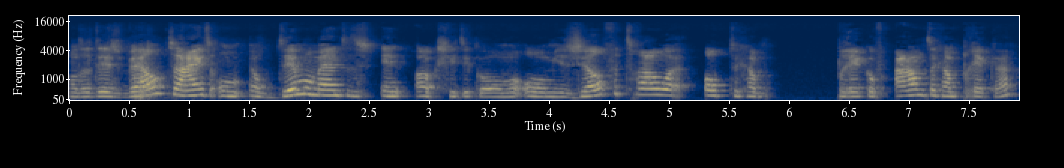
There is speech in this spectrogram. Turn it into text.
Want het is wel tijd om op dit moment dus in actie te komen. Om je zelfvertrouwen op te gaan prikken of aan te gaan prikken.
